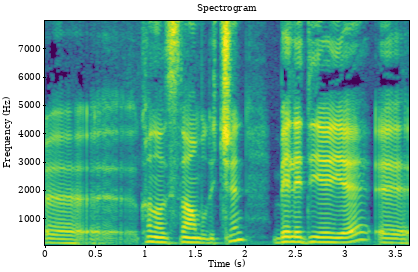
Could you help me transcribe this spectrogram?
e, Kanal İstanbul için belediyeye e,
